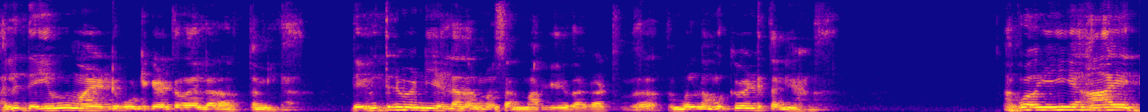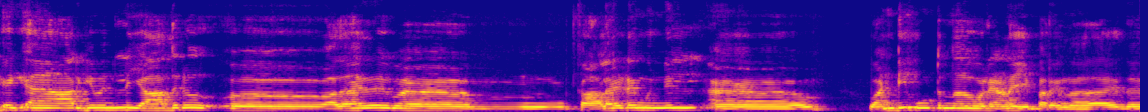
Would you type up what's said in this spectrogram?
അതിൽ ദൈവവുമായിട്ട് കൂട്ടിക്കിടക്കുന്നതിൽ അർത്ഥമില്ല. ദൈവത്തിന് വേണ്ടിയല്ല നമ്മൾ സന്മാർഗികത കാട്ടുന്നത്. നമ്മൾ നമുക്ക് വേണ്ടി തന്നെയാണ്. അപ്പോൾ ഈ ആ ആർഗ്യുമെന്റിൽ യാതൊരു അതായത് കാളയുടെ മുന്നിൽ വണ്ടി കൂട്ടുന്നത് പോലെയാണ് ഈ പറയുന്നത്. അതായത്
